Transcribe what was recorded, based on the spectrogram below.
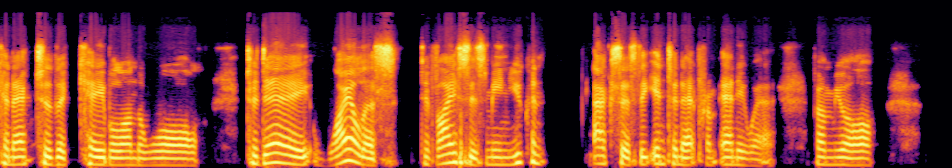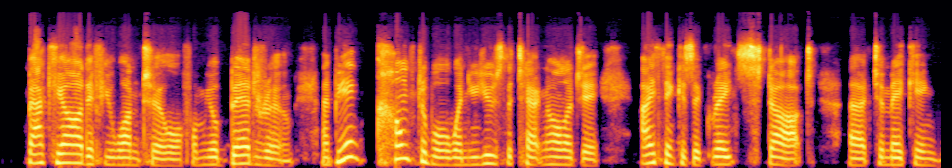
connect to the cable on the wall. Today, wireless devices mean you can access the internet from anywhere, from your backyard if you want to, or from your bedroom. And being comfortable when you use the technology, I think, is a great start uh, to making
